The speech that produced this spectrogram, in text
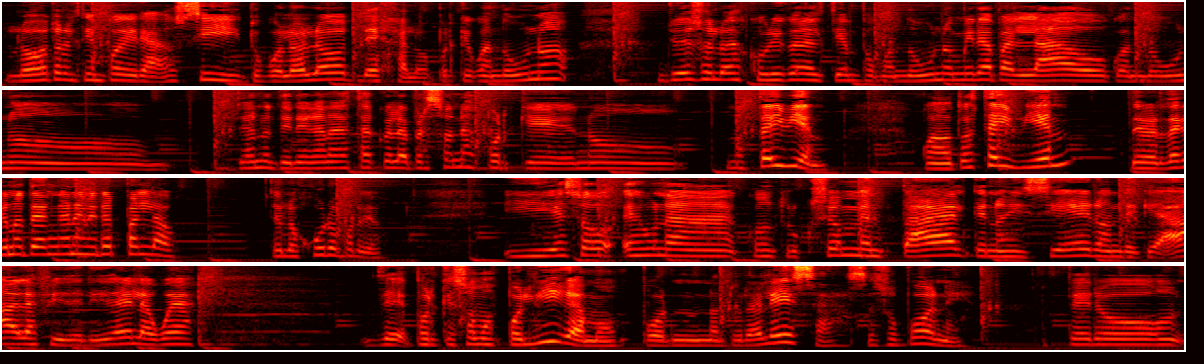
Lo otro el tiempo dirá, sí, tu pololo, déjalo. Porque cuando uno, yo eso lo descubrí con el tiempo, cuando uno mira para el lado, cuando uno ya no tiene ganas de estar con la persona es porque no, no estáis bien. Cuando tú estáis bien, de verdad que no te dan ganas de mirar para el lado. Te lo juro por Dios. Y eso es una construcción mental que nos hicieron de que, ah, la fidelidad y la wea. porque somos polígamos por naturaleza, se supone. Pero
